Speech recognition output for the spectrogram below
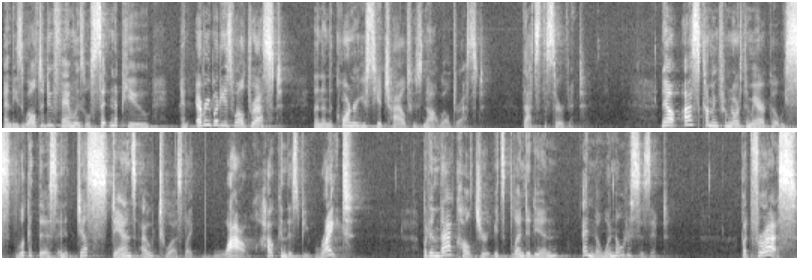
And these well to do families will sit in a pew and everybody is well dressed. And in the corner, you see a child who's not well dressed. That's the servant. Now, us coming from North America, we look at this and it just stands out to us like, wow, how can this be right? But in that culture, it's blended in and no one notices it. But for us,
